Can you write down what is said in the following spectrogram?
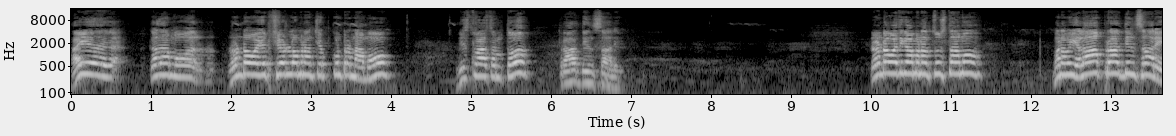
అయ్యి కదా రెండవ ఎపిసోడ్లో మనం చెప్పుకుంటున్నాము విశ్వాసంతో ప్రార్థించాలి. రెండవదిగా మనం చూస్తాము మనం ఎలా ప్రార్థించాలి?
